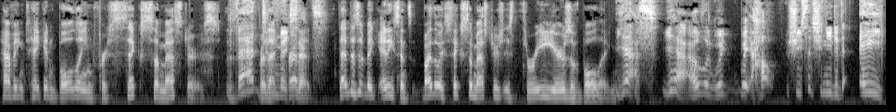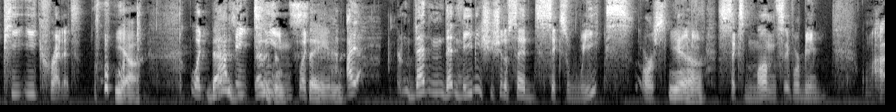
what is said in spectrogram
having taken bowling for six semesters That for that make credit. sense. That doesn't make any sense. By the way, six semesters is three years of bowling. Yes, yeah. I was like, wait, wait. How? She said she needed a PE credit, Yeah. like That not is- eighteen. that is insane. Like, I that that maybe she should have said six weeks or Yeah. maybe six months if we're being. I,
